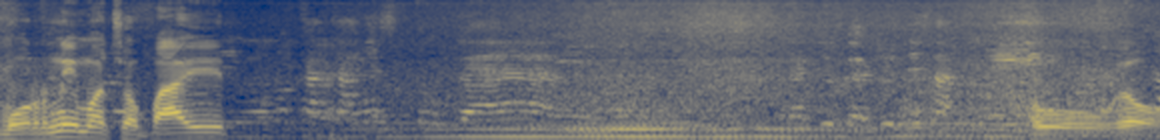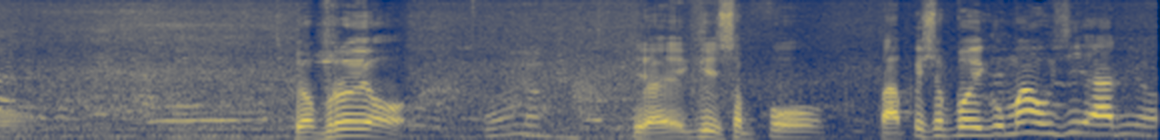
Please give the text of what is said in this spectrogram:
Murni Mojopahit. Gadu-gadunya satu. oh yo. Yo bro yo. Ya iki sepo. Tapi sepo iku mau sih an yo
